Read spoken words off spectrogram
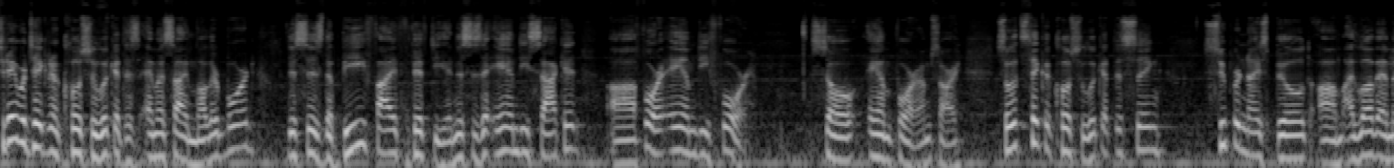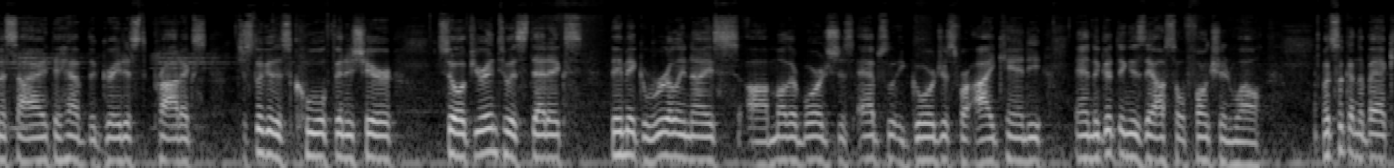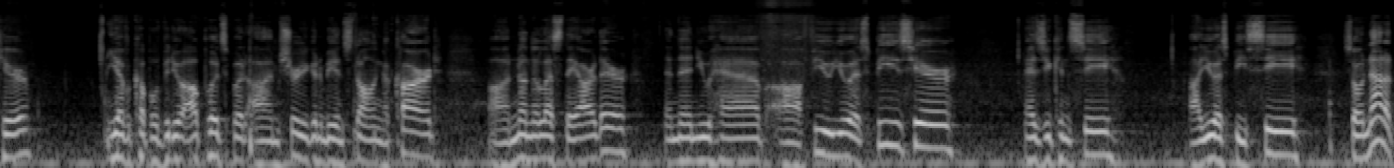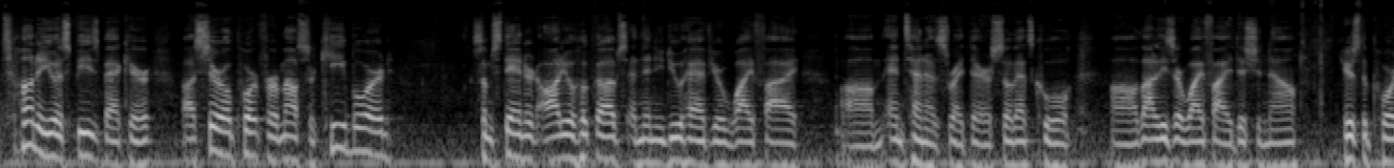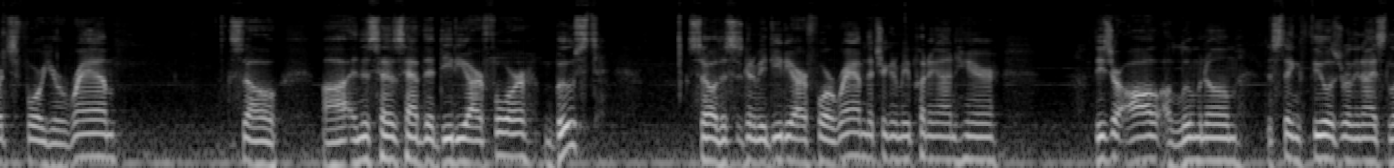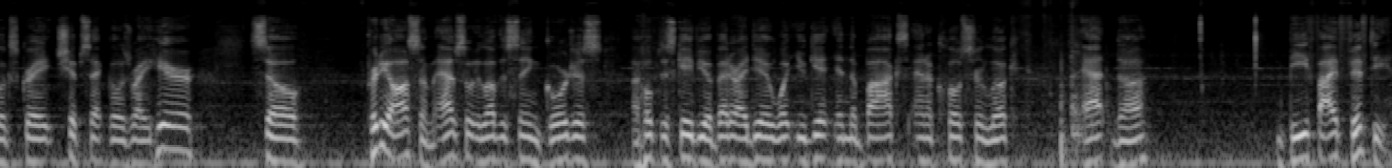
Today we're taking a closer look at this MSI motherboard. This is the B550 and this is the AMD socket uh, for AMD 4. So AM4, I'm sorry. So let's take a closer look at this thing. Super nice build. Um, I love MSI. They have the greatest products. Just look at this cool finish here. So if you're into aesthetics, they make really nice uh, motherboards, just absolutely gorgeous for eye candy. And the good thing is they also function well. Let's look on the back here. You have a couple of video outputs, but I'm sure you're going to be installing a card. Uh, nonetheless, they are there. And then you have a few USBs here, as you can see, uh, USB-C. So not a ton of USBs back here. A serial port for a mouse or keyboard, some standard audio hookups, and then you do have your Wi-Fi um, antennas right there. So that's cool. Uh, a lot of these are Wi-Fi edition now. Here's the ports for your RAM. So uh, and this has have the DDR4 boost. So this is going to be DDR4 RAM that you're going to be putting on here. These are all aluminum. This thing feels really nice, looks great. Chipset goes right here. So pretty awesome. Absolutely love this thing, gorgeous. I hope this gave you a better idea of what you get in the box and a closer look at the B550.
